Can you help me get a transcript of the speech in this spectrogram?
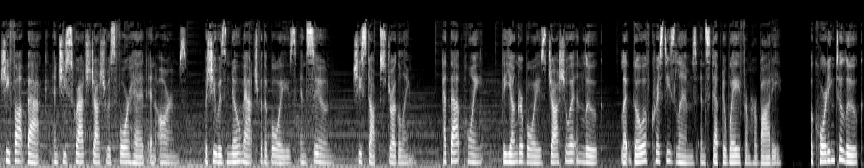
She fought back and she scratched Joshua's forehead and arms, but she was no match for the boys, and soon she stopped struggling. At that point, the younger boys, Joshua and Luke, let go of Christy's limbs and stepped away from her body. According to Luke,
